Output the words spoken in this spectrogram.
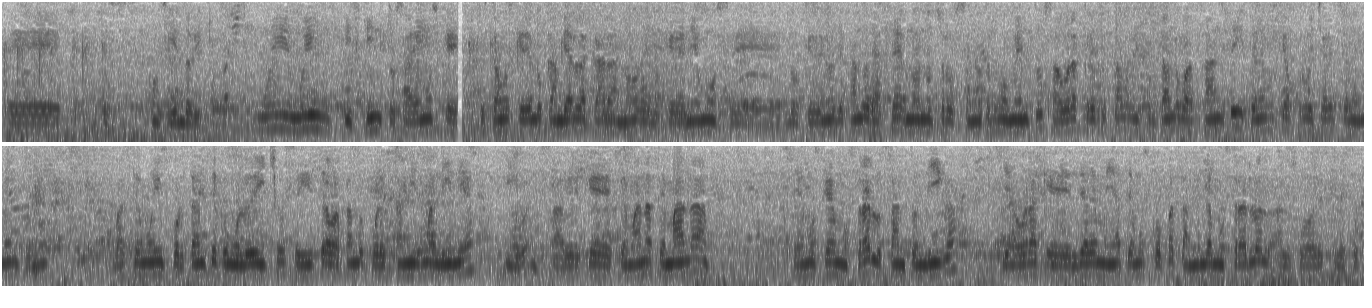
eh, pues, consiguiendo victorias. Muy, muy distinto. Sabemos que estamos queriendo cambiar la cara ¿no? de lo que veníamos, eh, lo que veníamos dejando de hacer ¿no? en, otros, en otros momentos. Ahora creo que estamos disfrutando bastante y tenemos que aprovechar este momento. ¿no? Va a ser muy importante, como lo he dicho, seguir trabajando por esa misma línea y bueno, saber que semana a semana tenemos que demostrarlo, tanto en liga y ahora que el día de mañana tenemos copa, también demostrarlo a los jugadores que les toca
